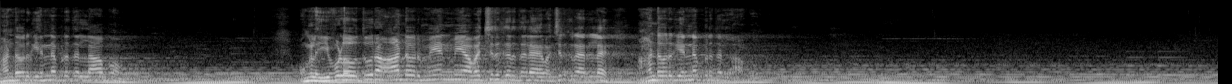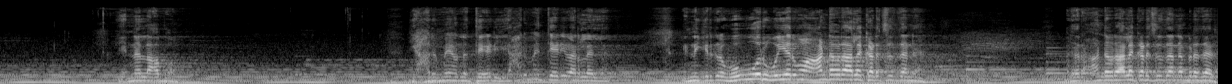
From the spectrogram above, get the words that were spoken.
ஆண்டவருக்கு என்ன பிரதல் லாபம்? உங்களை இவ்வளவு தூரம் ஆண்டவர் மேன்மையா வச்சிருக்கிறதுல வச்சிருக்கிறாருல்ல ஆண்டவருக்கு என்ன பிரதர் லாபம்? என்ன லாபம்? யாருமே அவனை தேடி யாருமே தேடி வரல இன்னைக்கு இருக்கிற ஒவ்வொரு உயர்வும் ஆண்டவரால கிடைச்சது தானே? பிரதர் ஆண்டவரால கிடைச்சது தானே பிரதர்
